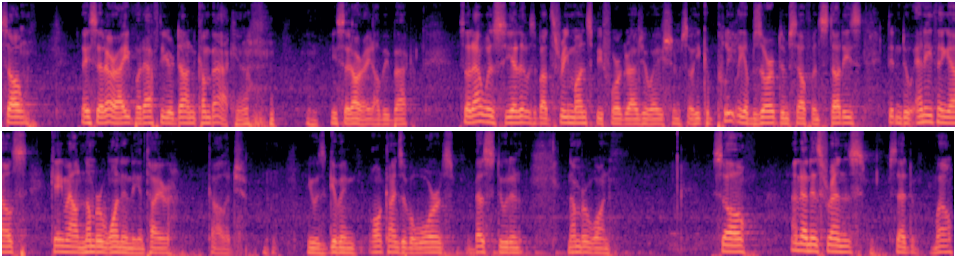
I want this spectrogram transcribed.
So they said, all right, but after you're done, come back, you know. he said, all right, I'll be back. So that was, yeah, that was about three months before graduation. So he completely absorbed himself in studies, didn't do anything else, came out number one in the entire college. he was given all kinds of awards, best student, number one. So, and then his friends said, Well,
